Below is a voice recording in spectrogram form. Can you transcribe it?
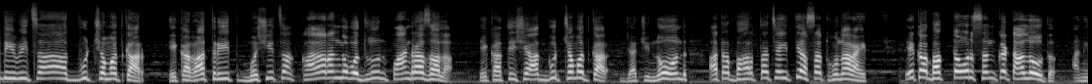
देवीचा अद्भुत चमत्कार. एका रात्रीत म्हशीचा काळा रंग बदलून पांढरा झाला. एक अतिशय अद्भुत चमत्कार ज्याची नोंद आता भारताच्या इतिहासात होणार आहे. एका भक्तावर संकट आलं होतं आणि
